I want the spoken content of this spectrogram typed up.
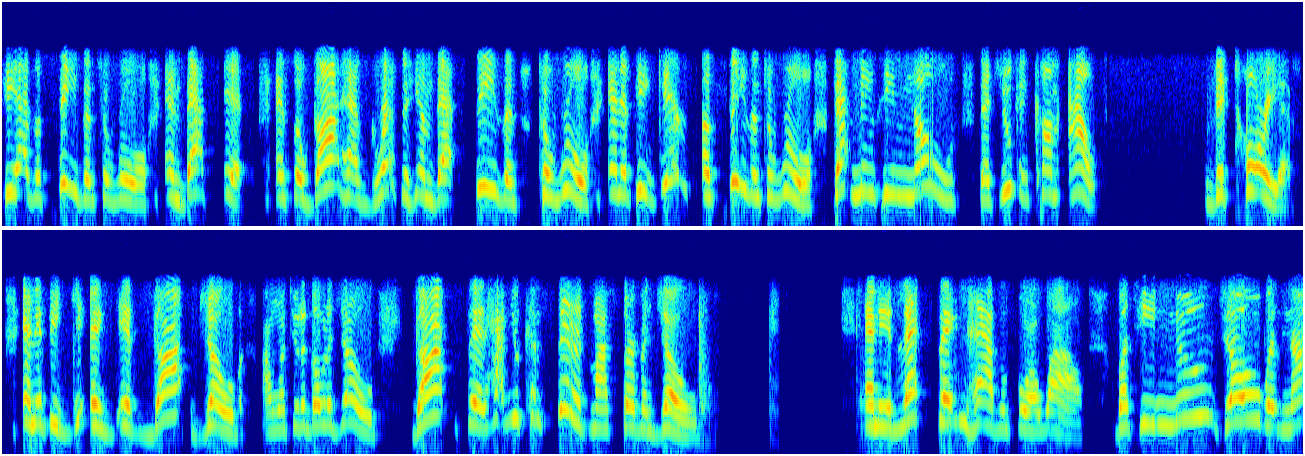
He has a season to rule and that's it. And so God has granted him that season to rule. And if he gives a season to rule, that means he knows that you can come out victorious. And if he if God Job, I want you to go to Job. God said, "Have you considered my servant Job?" and he let Satan have him for a while. But he knew Job was not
